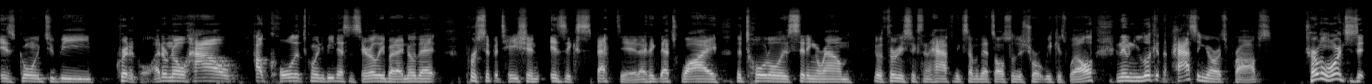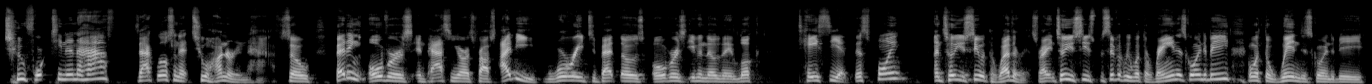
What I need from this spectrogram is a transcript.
is going to be critical. I don't know how how cold it's going to be necessarily, but I know that precipitation is expected. I think that's why the total is sitting around, you know, 36 and a half. I think some of that's also the short week as well. And then when you look at the passing yards props, Trevor Lawrence is at 214 and a half, Zach Wilson at 200 and a half. So betting overs in passing yards props, I'd be worried to bet those overs, even though they look tasty at this point, until you see what the weather is, right? Until you see specifically what the rain is going to be and what the wind is going to be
